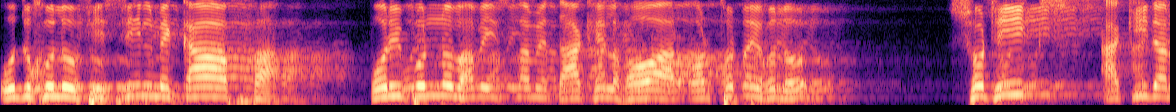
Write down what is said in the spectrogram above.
উদখুলু ফিসিলমে কাফা, পরিপূর্ণভাবে ইসলামে দাখিল হওয়ার অর্থটাই হলো সঠিক আকিদার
